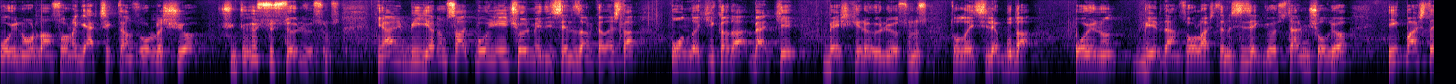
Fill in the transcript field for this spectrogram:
oyun oradan sonra gerçekten zorlaşıyor. Çünkü üst üste ölüyorsunuz. Yani bir yarım saat boyunca hiç ölmediyseniz arkadaşlar 10 dakikada belki 5 kere ölüyorsunuz. Dolayısıyla bu da oyunun birden zorlaştığını size göstermiş oluyor. İlk başta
